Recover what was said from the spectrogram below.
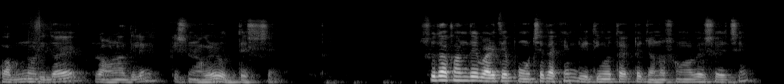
ভগ্ন হৃদয়ে রওনা দিলেন কৃষ্ণনগরের উদ্দেশ্যে। সুধাকান্তের বাড়িতে পৌঁছে দেখেন রীতিমতো একটা জনসমাবেশ হয়েছে।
